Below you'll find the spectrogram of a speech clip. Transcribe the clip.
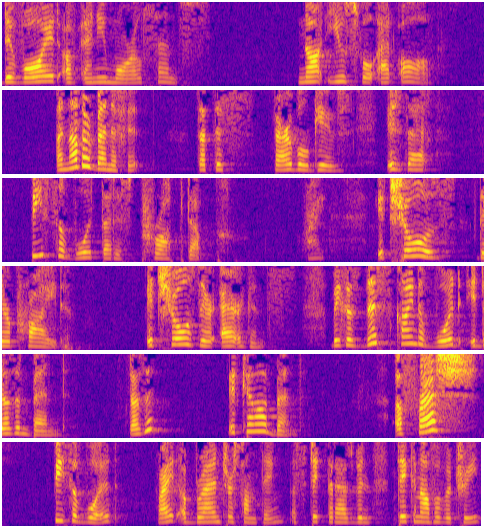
devoid of any moral sense, not useful at all. Another benefit that this parable gives is that piece of wood that is propped up, right? It shows their pride. It shows their arrogance. Because this kind of wood, it doesn't bend. Does it? It cannot bend. A fresh piece of wood, right? A branch or something, a stick that has been taken off of a tree,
